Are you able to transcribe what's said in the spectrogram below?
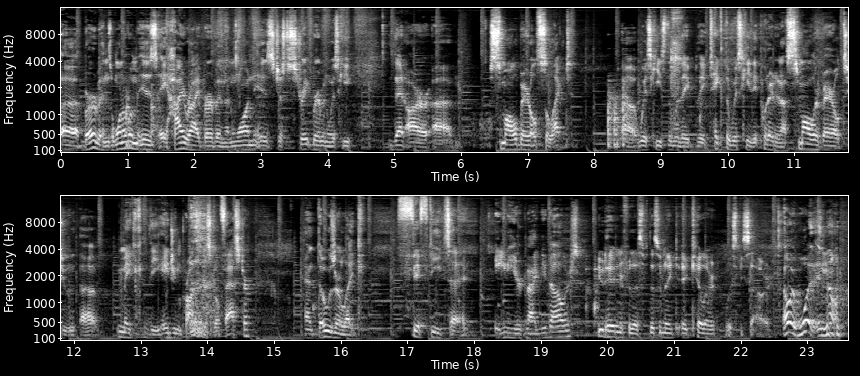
uh, bourbons. One of them is a high rye bourbon, and one is just a straight bourbon whiskey that are um, small barrel select uh, whiskeys where they, they take the whiskey, they put it in a smaller barrel to uh, make the aging process go faster. And those are like 50 to 80 or 90 dollars. You'd hate me for this, but this would make a killer whiskey sour. Oh, it would. And no.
